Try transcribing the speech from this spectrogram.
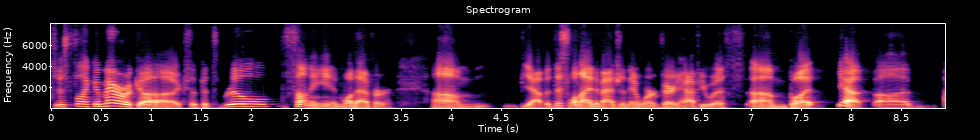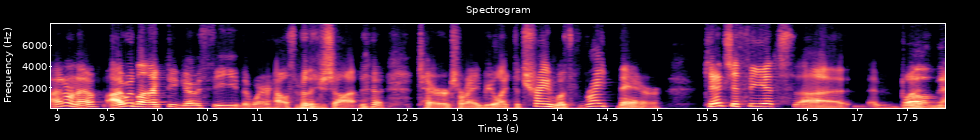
just like America, except it's real sunny and whatever. Um, yeah, but this one I'd imagine they weren't very happy with. Um, but yeah, uh, I don't know. I would like to go see the warehouse where they shot Terror Train. Be like, the train was right there. Can't you see it? Uh, but well, the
